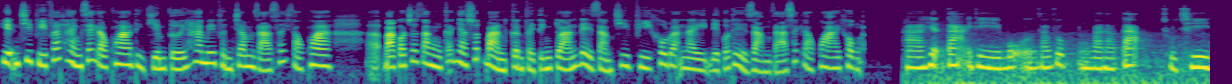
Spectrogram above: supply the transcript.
Hiện chi phí phát hành sách giáo khoa thì chiếm tới 20% giá sách giáo khoa. À, bà có cho rằng các nhà xuất bản cần phải tính toán để giảm chi phí khâu đoạn này để có thể giảm giá sách giáo khoa hay không ạ? À, hiện tại thì Bộ Giáo dục và Đào tạo chủ trì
